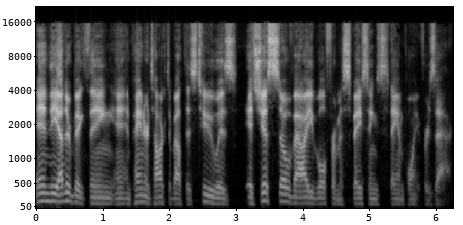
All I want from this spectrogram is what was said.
And the other big thing, and Painter talked about this too, is it's just so valuable from a spacing standpoint for Zach.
